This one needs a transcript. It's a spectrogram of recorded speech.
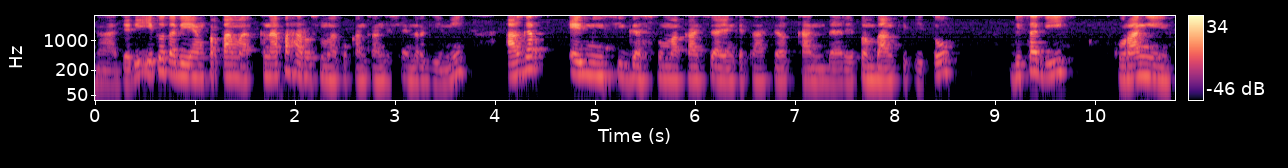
Nah, jadi itu tadi yang pertama, kenapa harus melakukan transisi energi ini agar emisi gas rumah kaca yang kita hasilkan dari pembangkit itu bisa dikurangi.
